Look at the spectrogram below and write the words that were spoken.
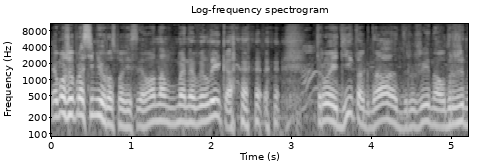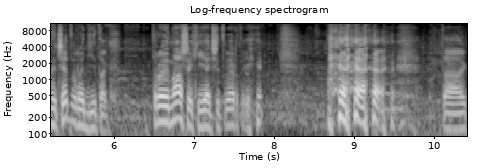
Я можу про сім'ю розповісти. Вона в мене велика. Троє діток, да, дружина, у дружини четверо діток. Троє наших і я четвертий. Так.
